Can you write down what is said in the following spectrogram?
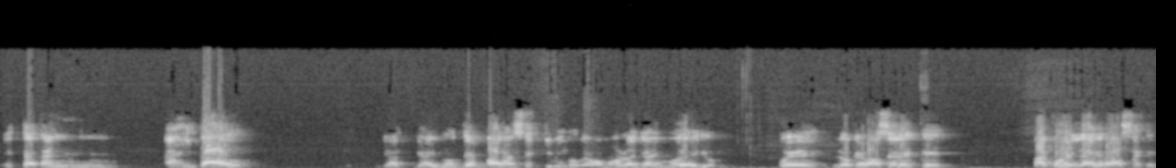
está tan agitado, ya, hay unos desbalances químicos que vamos a hablar ya mismo de ellos, pues lo que va a hacer es que va a coger la grasa que,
